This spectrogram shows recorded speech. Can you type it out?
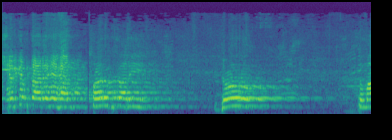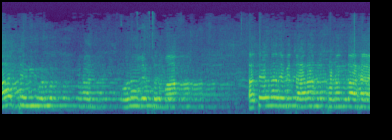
ਸ਼ਿਰਕਤ ਕਰ ਰਹੇ ਹਨ। ਪਰਉਪਕਾਰੀ ਜੋ ਸਮਾਜ ਸੇਵੀ ਵੱਲੋਂ ਹਨ, ਉਹਨਾਂ ਦੇ ਸਨਮਾਨ ਅਤੇ ਉਹਨਾਂ ਦੇ ਵਿਚਾਰਾਂ ਨੂੰ ਸੁਣਨ ਦਾ ਹੈ।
